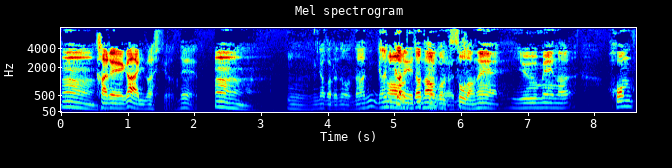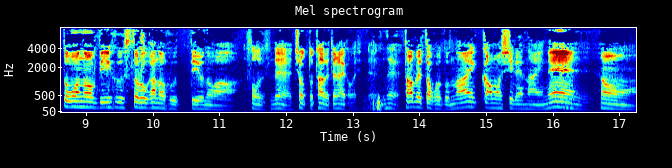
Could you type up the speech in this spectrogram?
うん。カレーがありましたよね。うん。うん。だからな、何、何カレーだったあのかそうだね。有名な、本当のビーフストロガノフっていうのは、そうですね。ちょっと食べてないかもしれないですね。食べたことないかもしれないね。うん。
